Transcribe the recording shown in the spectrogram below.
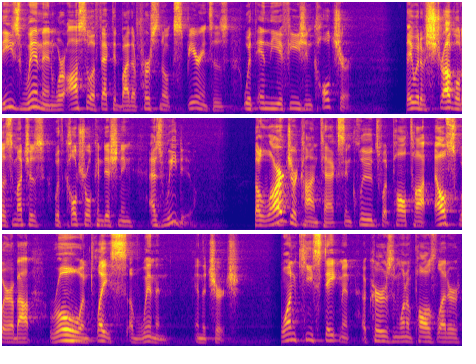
These women were also affected by their personal experiences within the Ephesian culture. They would have struggled as much as with cultural conditioning as we do. The larger context includes what Paul taught elsewhere about role and place of women in the church. One key statement occurs in one of Paul's letter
